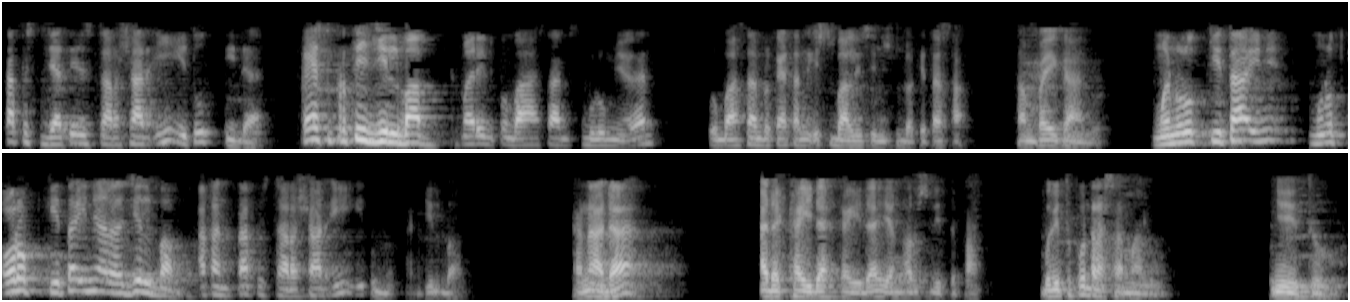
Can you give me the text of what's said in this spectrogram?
tapi sejatinya secara syar'i itu tidak. Kayak seperti jilbab kemarin pembahasan sebelumnya kan. Pembahasan berkaitan isbal di sini sudah kita sampaikan. Menurut kita ini, menurut Orop kita ini adalah jilbab. Akan tetapi secara syar'i itu bukan jilbab. Karena ada ada kaidah-kaidah yang harus ditepati. Begitupun rasa malu. Gitu.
